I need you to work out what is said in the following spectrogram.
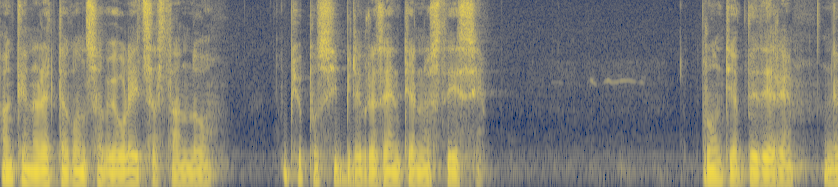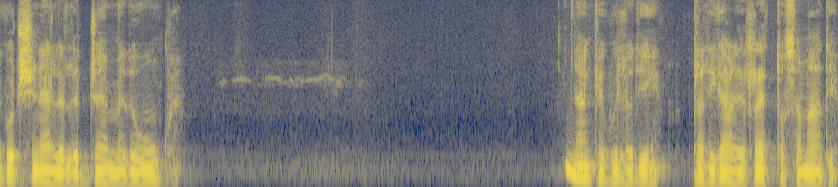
anche una retta consapevolezza, stando il più possibile presenti a noi stessi, pronti a vedere le coccinelle e le gemme dovunque. E anche quello di praticare il retto samadhi,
